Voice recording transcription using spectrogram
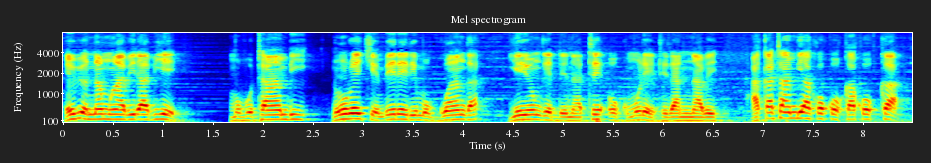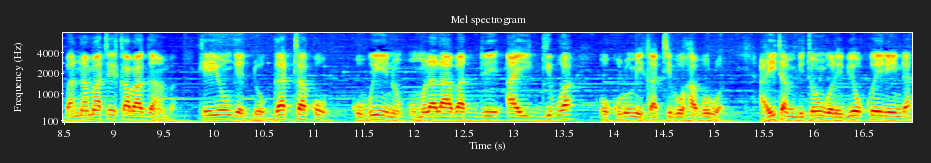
Ebyo byonna mwabirabye mu butambi n'olwekyo embeera eri mu ggwanga yeeyongedde nate okumuleetera nnabe. Akatambi ako kokka kokka bannamateeka bagamba keeyongedde okugattako ku bwino omulala abadde ayigibwa okulumika tibuhabulwa ayita mu bitongole ebyokwerinda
